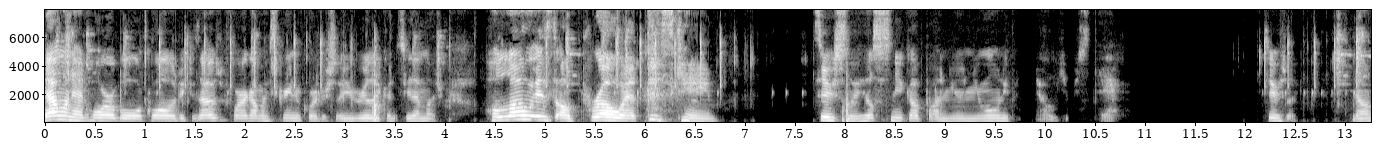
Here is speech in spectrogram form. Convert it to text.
that one had horrible quality, cause that was before I got my screen recorder, so you really couldn't see that much. Holo is a pro at this game. Seriously, he'll sneak up on you and you won't even know he was there. Seriously. No,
